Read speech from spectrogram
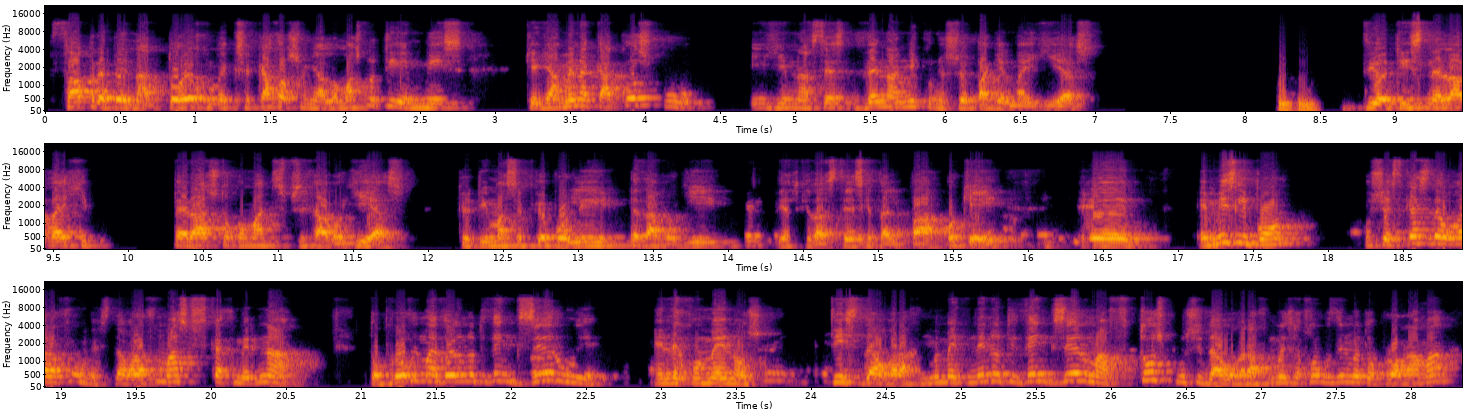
θα έπρεπε να το έχουμε ξεκάθαρο στο μυαλό μας είναι ότι εμείς και για μένα κακώ που οι γυμναστές δεν ανήκουν στο επάγγελμα υγείας, διότι στην Ελλάδα έχει περάσει το κομμάτι της ψυχαγωγίας και ότι είμαστε πιο πολύ παιδαγωγοί, διασκεδαστές κτλ. OK. Okay. Ε, εμείς λοιπόν ουσιαστικά συνταγογραφούμε. Συνταγογραφούμε άσκηση καθημερινά. Το πρόβλημα εδώ είναι ότι δεν ξέρουμε ενδεχομένως τι συνταγογραφούμε, με την έννοια ότι δεν ξέρουμε αυτός που συνταγογραφούμε, σε αυτό που δίνουμε το πρόγραμμα,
